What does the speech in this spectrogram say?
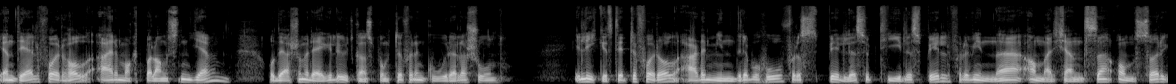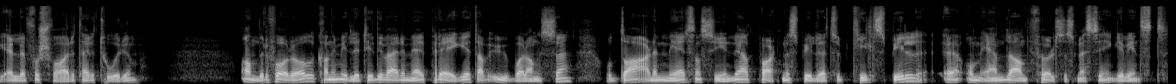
i en del forhold er maktbalansen jevn, og det er som regel utgangspunktet for en god relasjon. I likestilte forhold er det mindre behov for å spille subtile spill for å vinne anerkjennelse, omsorg eller forsvare territorium. Andre forhold kan imidlertid være mer preget av ubalanse, og da er det mer sannsynlig at partene spiller et subtilt spill eh, om en eller annen følelsesmessig gevinst.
